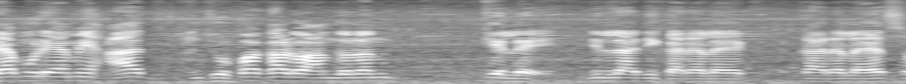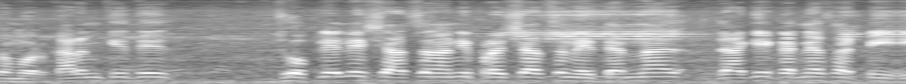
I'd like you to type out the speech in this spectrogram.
त्यामुळे आम्ही आज झोपा काढू आंदोलन केलं आहे जिल्हाधिकार्यालय कार्यालयासमोर. कारण की ते झोपलेले शासन आणि प्रशासन आहे. त्यांना जागे करण्यासाठी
